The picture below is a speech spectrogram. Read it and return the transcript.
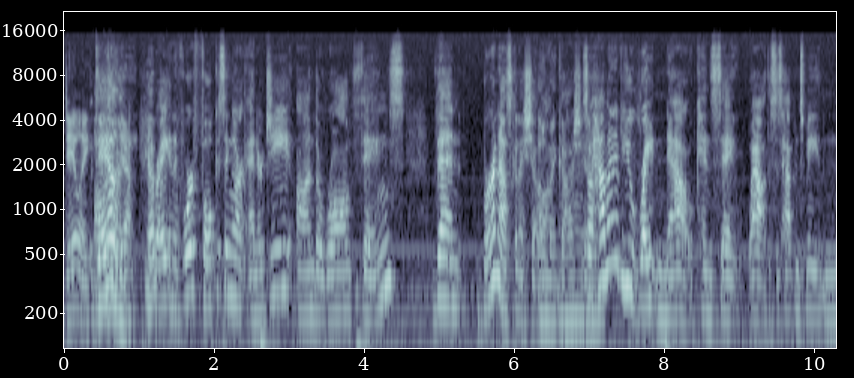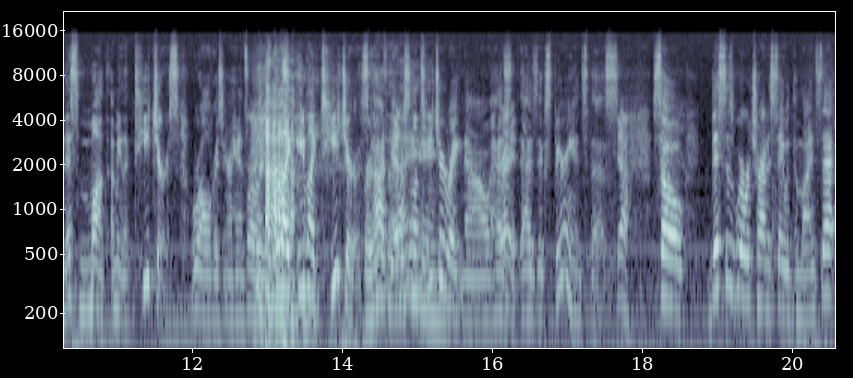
daily. daily, Yeah. Right? And if we're focusing our energy on the wrong things, then burnout's going to show oh up. my gosh So yeah. how many of you right now can say, "Wow, this has happened to me in this month"? I mean, like teachers, we're all raising our hands. But like even like teachers, God, every single teacher right now has Right. has experienced this. Yeah. So this is where we're trying to say with the mindset.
